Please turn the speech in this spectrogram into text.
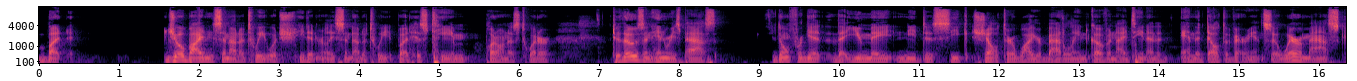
But Joe Biden sent out a tweet, which he didn't really send out a tweet, but his team put on his Twitter. To those in Henri's past, don't forget that you may need to seek shelter while you're battling COVID 19 and, and the Delta variant. So wear a mask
